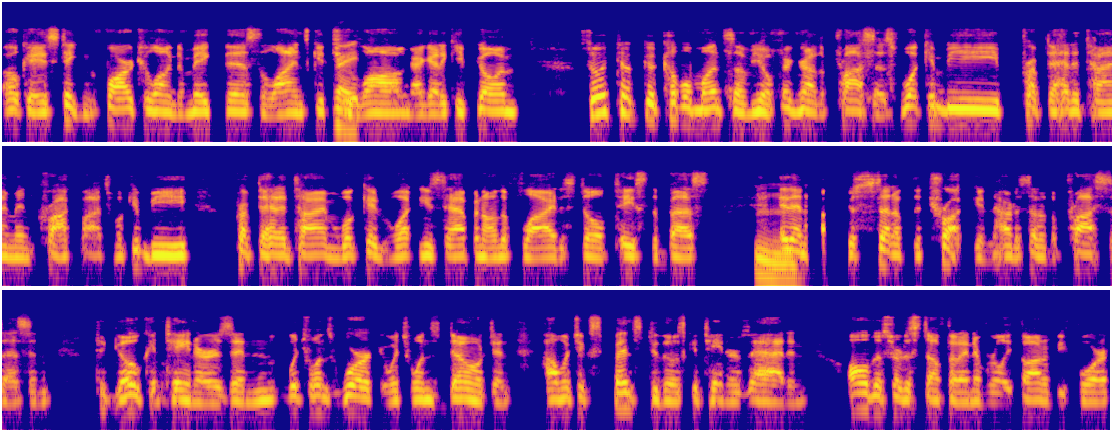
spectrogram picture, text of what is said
okay, it's taking far too long to make this. The lines get too Right. long. I got to keep going. So it took a couple months of, you know, figuring out the process. What can be prepped ahead of time in crock pots? What can be prepped ahead of time? What can, what needs to happen on the fly to still taste the best? Mhm. and then how to just set up the truck and how to set up the process and to go containers and which ones work and which ones don't and how much expense do those containers add and all this sort of stuff that I never really thought of before.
